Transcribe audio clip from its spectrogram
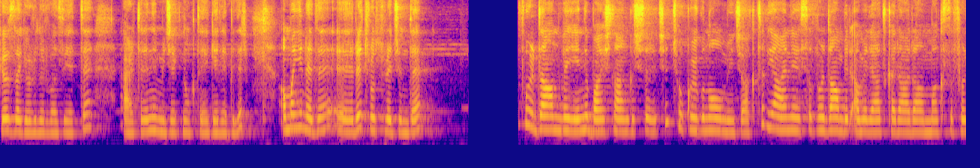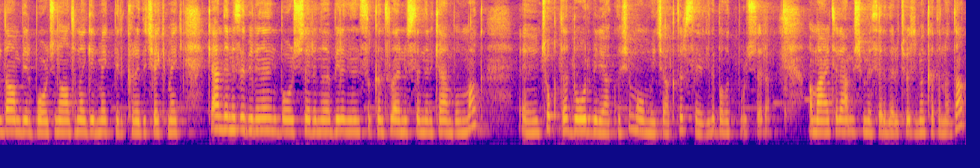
gözle görülür vaziyette ertelenemeyecek noktaya gelebilir. Ama yine de e, retro sürecinde Sıfırdan ve yeni başlangıçlar için çok uygun olmayacaktır. Yani sıfırdan bir ameliyat kararı almak, sıfırdan bir borcun altına girmek, bir kredi çekmek, kendinizi birinin borçlarını, birinin sıkıntılarını üstlenirken bulmak e, çok da doğru bir yaklaşım olmayacaktır sevgili balık burçları. Ama ertelenmiş meseleleri çözmek adına da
